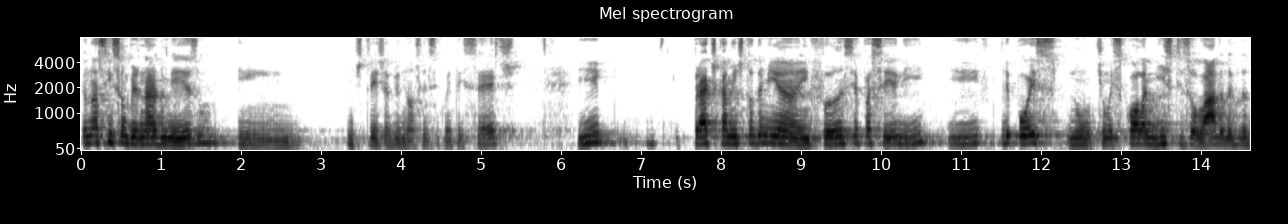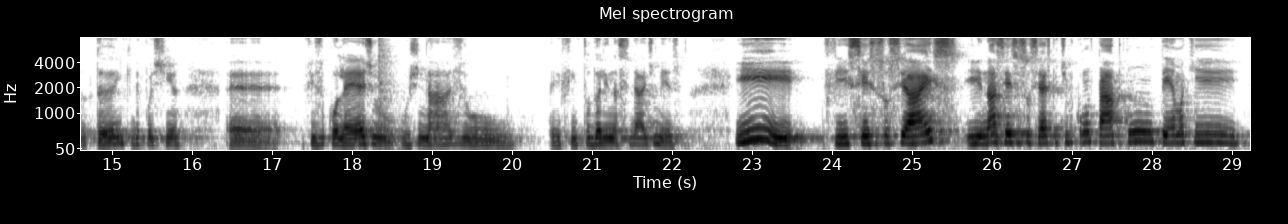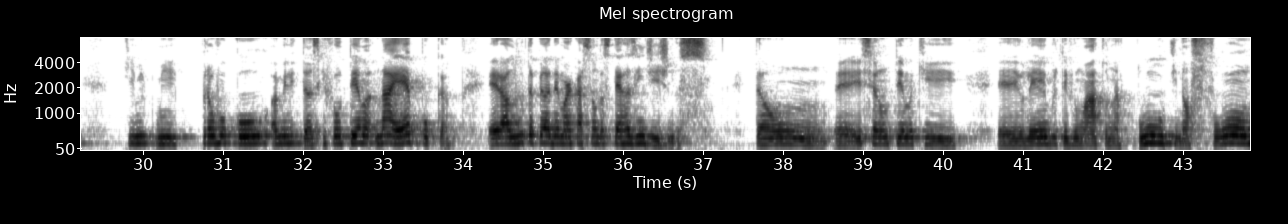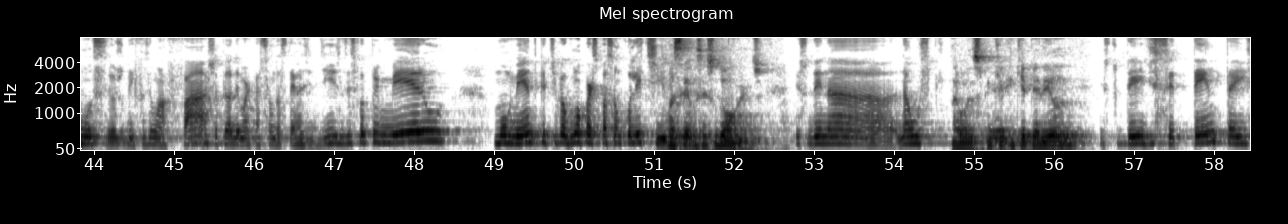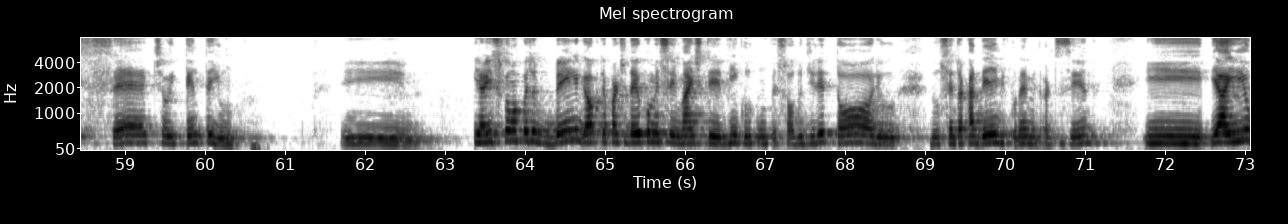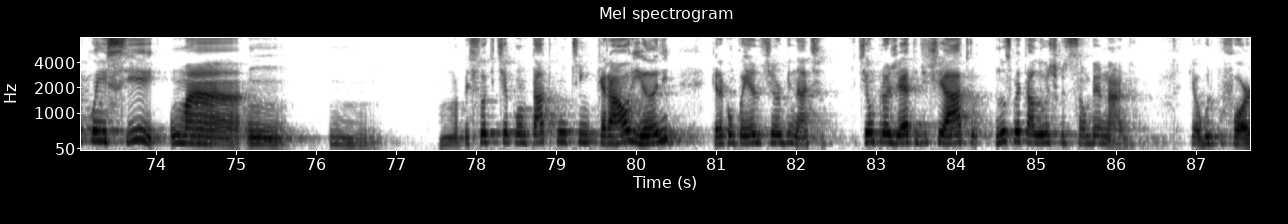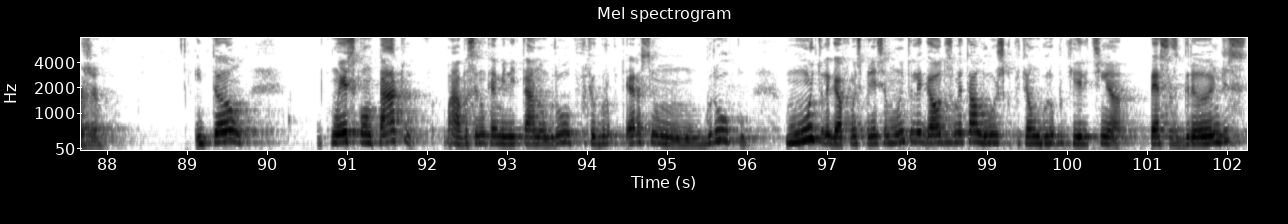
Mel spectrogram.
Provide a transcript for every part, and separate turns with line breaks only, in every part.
Eu nasci em São Bernardo mesmo, em 23 de abril de 1957 e praticamente toda a minha infância passei ali e depois no, tinha uma escola mista isolada da Vila do Tanque, depois tinha, é, fiz o colégio, o ginásio, enfim, tudo ali na cidade mesmo. E fiz ciências sociais e nas ciências sociais que eu tive contato com um tema que, que me, me provocou a militância, que foi o tema, na época, era a luta pela demarcação das terras indígenas. Então, é, esse era um tema que é, eu lembro, teve um ato na PUC, nós fomos, eu ajudei a fazer uma faixa pela demarcação das terras indígenas. Esse foi o primeiro momento que eu tive alguma participação coletiva.
Você, você estudou onde?
Eu estudei na, na USP.
Na USP, em que, em que período?
Estudei de 77 a 81. E, e aí isso foi uma coisa bem legal, porque a partir daí eu comecei mais a ter vínculo com o pessoal do diretório, do centro acadêmico, né, melhor dizendo. E, e aí eu conheci uma, um, um, uma pessoa que tinha contato com o Tim, que era a Auriane, que era companheira do Tim Urbinati, que tinha um projeto de teatro nos metalúrgicos de São Bernardo, que é o Grupo Forja. Então, com esse contato, ah, você não quer militar no grupo? Porque o grupo era assim um grupo muito legal, foi uma experiência muito legal dos metalúrgicos, porque é um grupo que ele tinha peças grandes,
